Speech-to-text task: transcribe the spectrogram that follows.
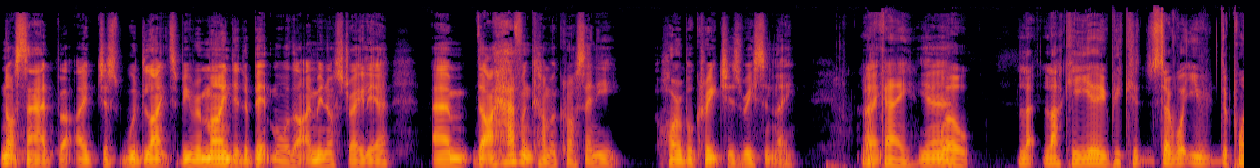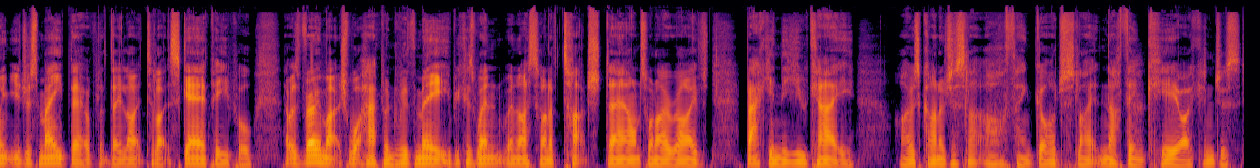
not sad, but I just would like to be reminded a bit more that I'm in Australia, um, that I haven't come across any horrible creatures recently. Like, okay. yeah. Well, l- lucky you because so what you the point you just made there that they like to like scare people that was very much what happened with me because when when I kind of touched down so when I arrived back in the UK I was kind of just like oh thank god just like nothing here I can just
